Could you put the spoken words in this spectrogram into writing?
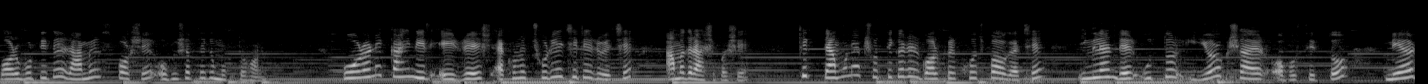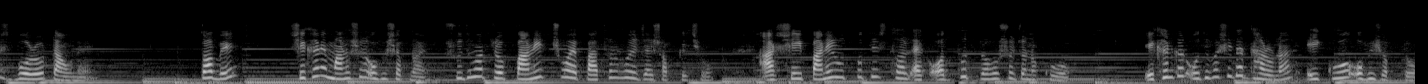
পরবর্তীতে রামের স্পর্শে অভিশাপ থেকে মুক্ত হন। পৌরাণিক কাহিনীর এই রেশ এখনও ছড়িয়ে ছিটিয়ে রয়েছে আমাদের আশেপাশে। ঠিক তেমন এক সত্যিকারের গল্পের খোঁজ পাওয়া গেছে ইংল্যান্ডের উত্তর ইয়র্কশায়ার অবস্থিত নেয়ার্সবোরো টাউনে তবে, সেখানে মানুষের অভিশাপ নয়, শুধুমাত্র পানির ছোঁয়ায় পাথর হয়ে যায় সবকিছু, আর সেই পানির উৎপত্তির স্থল এক অদ্ভুত রহস্যজনক কুয়ো। এখানকার অধিবাসীদের ধারণা, এই কুয়ো অভিশপ্ত,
